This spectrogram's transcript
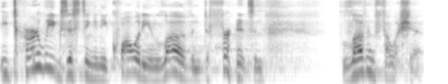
eternally existing in equality and love and deference and love and fellowship.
